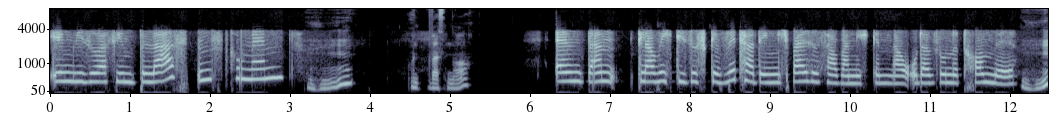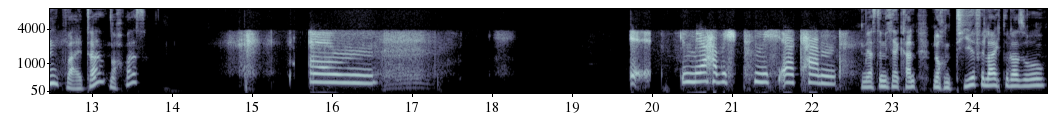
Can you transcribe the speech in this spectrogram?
irgendwie sowas wie ein Blasinstrument. Mhm. Und was noch? Ähm, dann glaube ich dieses Gewitterding, ich weiß es aber nicht genau. Oder so eine Trommel. Mhm. Weiter. Noch was? Ähm, äh, mehr habe ich nicht erkannt. Mehr hast du nicht erkannt. Noch ein Tier vielleicht oder so?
